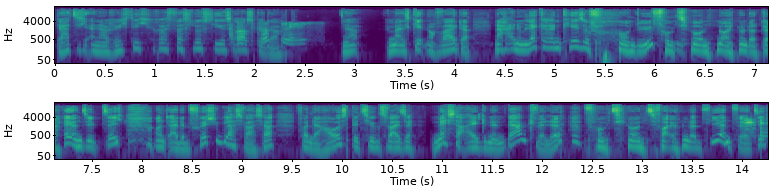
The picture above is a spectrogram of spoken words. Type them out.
Da hat sich einer richtig was Lustiges Aber ausgedacht. wirklich? Ja, ich meine, es geht noch weiter. Nach einem leckeren Käsefondue, Funktion 973, und einem frischen Glas Wasser von der Haus- bzw. messereigenen Bergquelle, Funktion 244,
